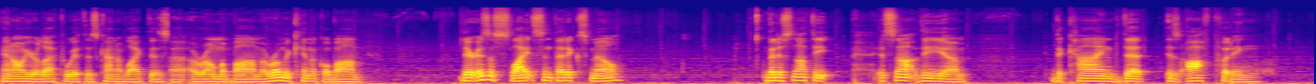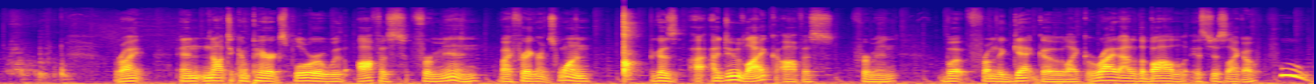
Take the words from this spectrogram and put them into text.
and all you're left with is kind of like this uh, aroma bomb, aroma chemical bomb. There is a slight synthetic smell, but it's not the, it's not the, um, the kind that is off-putting, right? And not to compare Explorer with Office for Men by Fragrance One, because I, I do like Office for Men, but from the get-go, like right out of the bottle, it's just like a whoo,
